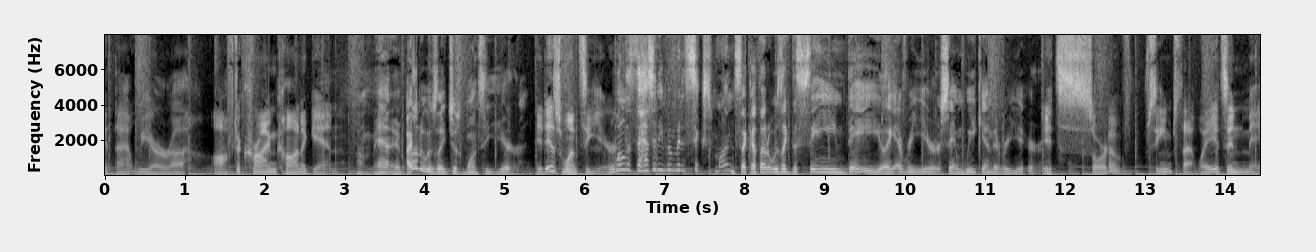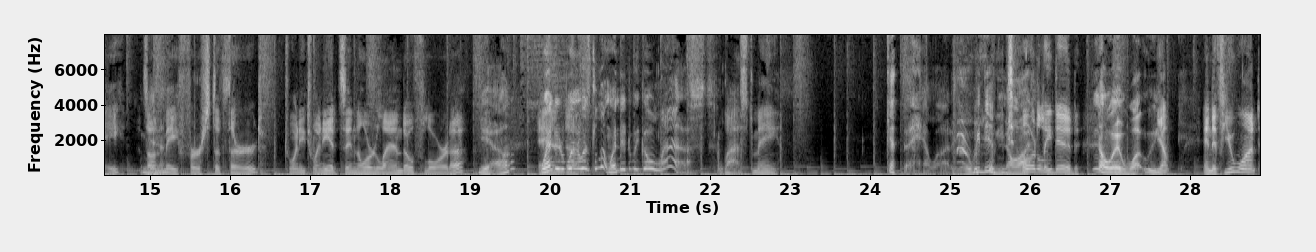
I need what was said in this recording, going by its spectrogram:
Look at that. We are uh, off to Crime Con again. Oh, man. I thought it was like just once a year. It is once a year. Well, it hasn't even been six months. Like, I thought it was like the same day, like every year, same weekend every year. It sort of seems that way. It's in May. It's on May 1st to 3rd, 2020. It's in Orlando, Florida, yeah. When did And, when uh, was when did we go last? last May. Get the hell out of here. We did not. Totally did. No, it what we Yep. And if you want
